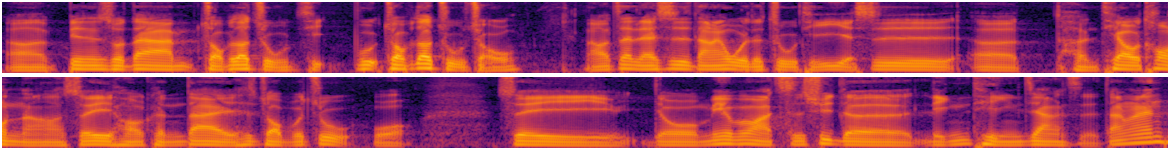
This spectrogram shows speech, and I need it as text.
呃，变成说大家抓不到主题，不抓不到主轴。然后再来是，当然我的主题也是呃很跳痛啊，所以哈可能大家也是抓不住我，所以有没有办法持续的聆听这样子。当然。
